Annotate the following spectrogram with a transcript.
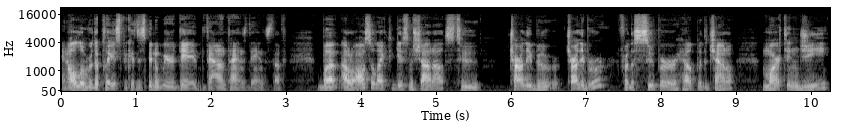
and all over the place because it's been a weird day, Valentine's Day and stuff. But I would also like to give some shout outs to Charlie Brewer, Charlie Brewer for the super help with the channel, Martin G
